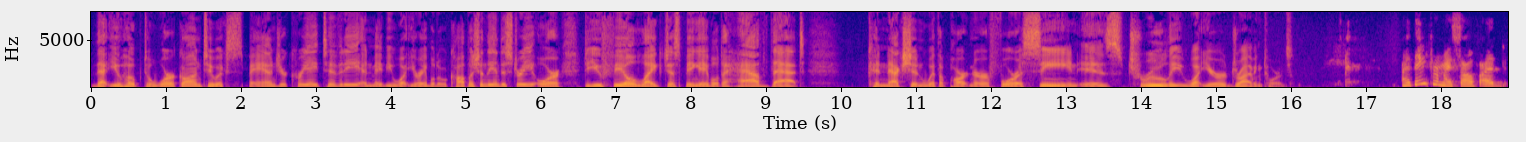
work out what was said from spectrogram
that you hope to work on to expand your creativity and maybe what you're able to accomplish in the industry? Or do you feel like just being able to have that? connection with a partner for a scene is truly what you're driving towards. I think for myself, I'd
